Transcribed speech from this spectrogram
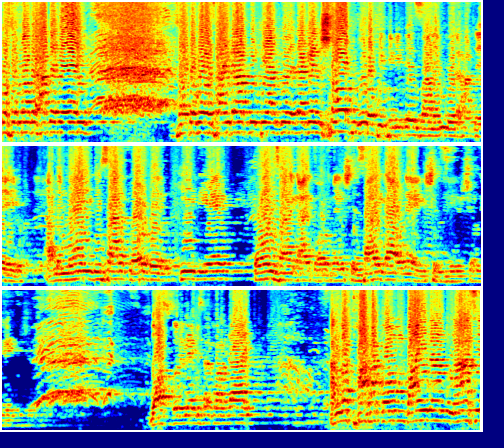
মুসলমানদের হাতে নেই। যত বড় জায়গা আপনি খেয়াল করে দেখেন, সবগুলো পৃথিবীতে জালেমদের হাতে। আপনি ন্যায় বিচার করবেন, কি দিয়ে? কোন জায়গায় করবেন? সে জায়গাও নেই, সে জিনিসও নেই। বস করে ন্যায় বিচার করা যায়। আল্লাহ বাইনান নাসে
